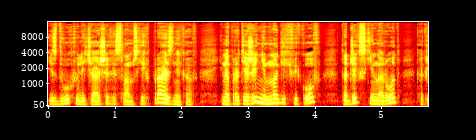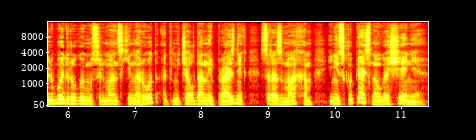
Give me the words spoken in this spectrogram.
из двух величайших исламских праздников, и на протяжении многих веков таджикский народ, как любой другой мусульманский народ, отмечал данный праздник с размахом и не скупясь на угощения.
